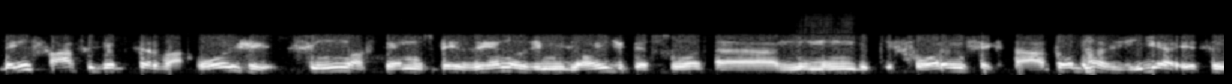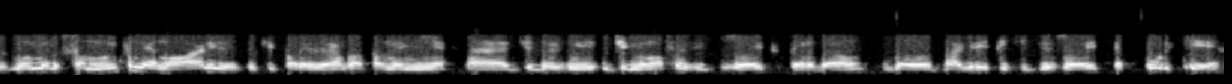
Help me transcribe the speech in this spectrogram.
bem fácil de observar. Hoje, sim, nós temos dezenas de milhões de pessoas uh, no mundo que foram infectadas. Todavia, esses números são muito menores do que, por exemplo, a pandemia uh, de, 2000, de 1918, perdão, do, da gripe de 18. Por quê?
